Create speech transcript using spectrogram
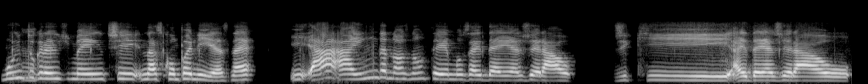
muito é. grandemente nas companhias, né? E ainda nós não temos a ideia geral de que a ideia geral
